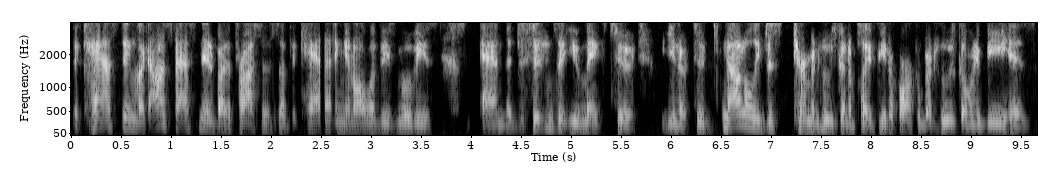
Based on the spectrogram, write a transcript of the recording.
the casting, like, I was fascinated by the process of the casting in all of these movies and the decisions that you make to, you know, to not only determine who's going to play Peter Parker, but who's going to be his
